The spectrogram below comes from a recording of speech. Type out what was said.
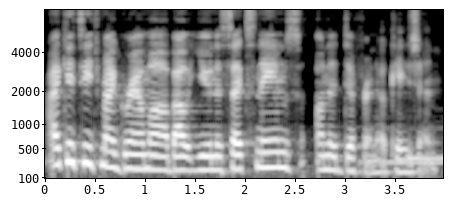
I could teach my grandma about unisex names on a different occasion.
